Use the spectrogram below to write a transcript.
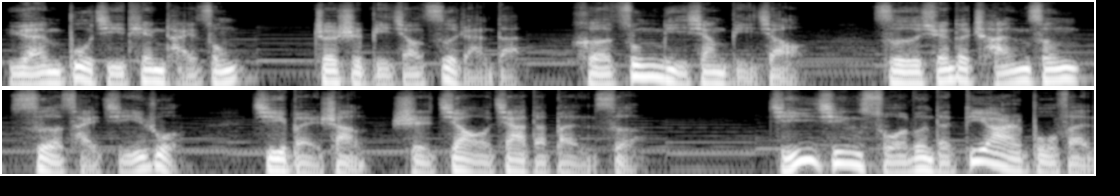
远不及天台宗，这是比较自然的。和宗密相比较，子玄的禅僧色彩极弱，基本上是教家的本色。即今所论的第二部分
